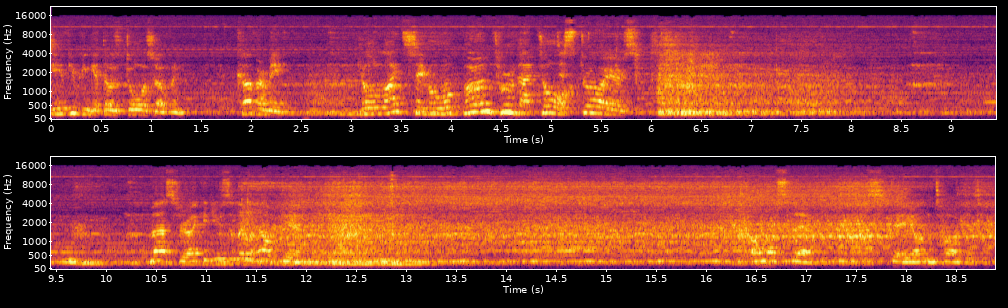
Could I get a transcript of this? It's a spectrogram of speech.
See if you can get those doors open. Cover me. Your lightsaber will burn through that door. Destroyers. Master, I could use a little help here. Almost there. Stay on target.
